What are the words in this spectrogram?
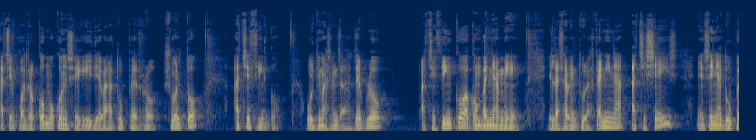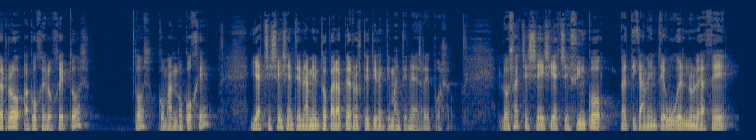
H4 cómo conseguir llevar a tu perro suelto, H5 últimas entradas del blog, H5 acompáñame en las aventuras canina, H6 enseña a tu perro a coger objetos, 2 comando coge y H6 entrenamiento para perros que tienen que mantener reposo. Los H6 y H5 prácticamente Google no le hace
